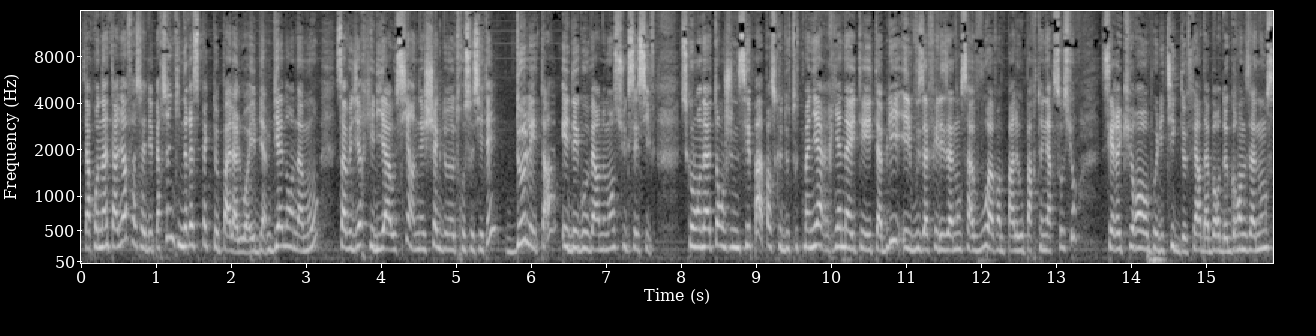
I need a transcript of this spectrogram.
C'est-à-dire qu'on intervient face à des personnes qui ne respectent pas la loi. Et eh bien, bien en amont, ça veut dire qu'il y a aussi un échec de notre société, de l'État et des gouvernements successifs. Ce que l'on attend, je ne sais pas, parce que de toute manière, rien n'a été établi. Et il vous a fait les annonces à vous avant de parler aux partenaires sociaux. C'est récurrent en politique de faire d'abord de grandes annonces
